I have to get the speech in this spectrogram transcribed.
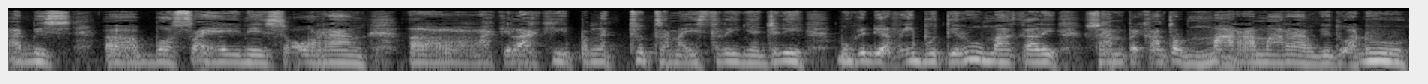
habis uh, bos saya ini seorang uh, laki-laki pengecut sama istrinya. Jadi mungkin dia ribut di rumah kali sampai kantor marah-marah gitu. Aduh,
